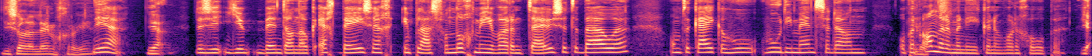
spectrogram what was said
die zal alleen maar groeien. Ja. Ja, Dus je- bent dan ook echt bezig, in plaats van nog meer warm thuizen te bouwen, om te kijken hoe, hoe die mensen dan op een Klopt. andere manier kunnen worden geholpen. Ja,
